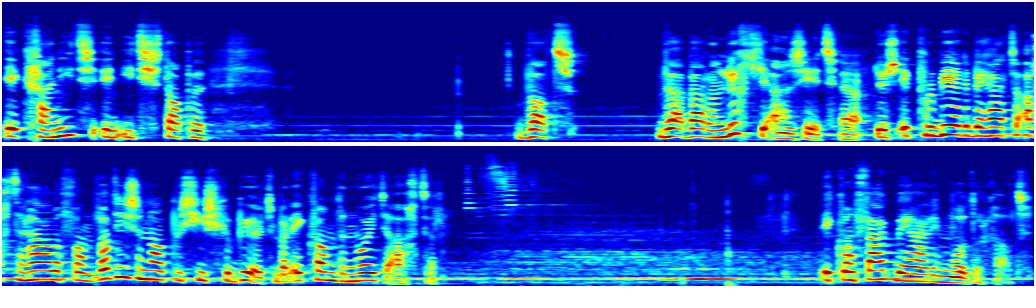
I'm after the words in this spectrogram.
ik ga niet in iets stappen wat, waar, waar een luchtje aan zit. Ja. Dus ik probeerde bij haar te achterhalen van wat is er nou precies gebeurd. Maar ik kwam er nooit achter. Ik kwam vaak bij haar in Moddergat.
